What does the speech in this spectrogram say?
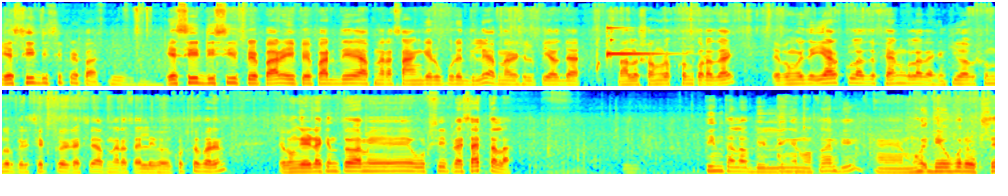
এসিডিসি পেপার এসিডিসি পেপার এই পেপার দিয়ে আপনারা সাঙ্গের উপরে দিলে আপনার আসলে পেঁয়াজটা ভালো সংরক্ষণ করা যায়। এবং ওই যে এয়ার কুলার যে ফ্যানগুলো দেখেন, কীভাবে সুন্দর করে সেট করে রাখছে, আপনারা চাইলে এইভাবে করতে পারেন। এবং এটা কিন্তু আমি উঠছি প্রায় চারতলা। তিনতলা বিল্ডিংয়ের মতো আর কি মই দিয়ে উপরে উঠছে।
